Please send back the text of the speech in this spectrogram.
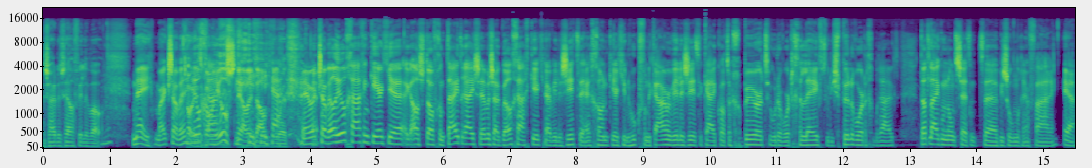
En zou je er zelf willen wonen? Nee, maar ik zou wel oh, heel graag... heel snel in het antwoord. ja, nee, maar ik zou wel heel graag een keertje, als we het over een tijdreis hebben, zou ik wel graag een keertje daar willen zitten. En gewoon een keertje in de hoek van de kamer willen zitten. Kijken wat er gebeurt, hoe er wordt geleefd, hoe die spullen worden gebruikt. Dat lijkt me een ontzettend uh, bijzondere ervaring. Ja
